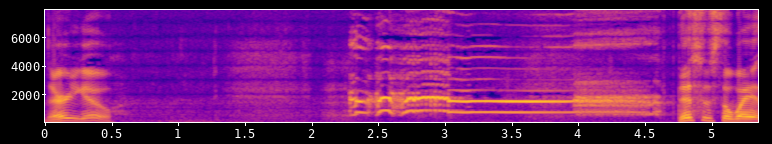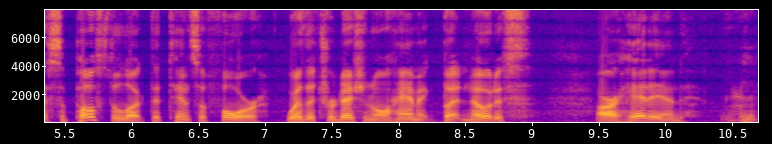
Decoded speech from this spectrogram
There you go. This is the way it's supposed to look, the Tensa 4, with a traditional hammock. But notice our head end.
